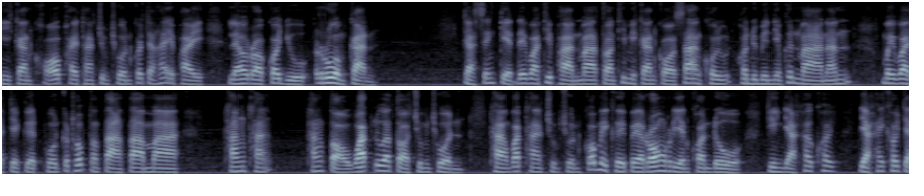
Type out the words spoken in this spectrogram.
มีการขออภัยทางชุมชนก็จะให้อภัย แล้วเราก็อยู่ร่วมกันจากสังเกตได้ว่าที่ผ่านมาตอนที่มีการก่อสร้างคอนโดมิเนียมขึ้นมานั้น ไม่ว่าจะเกิดผลกระทบต่างๆ ตามมาทั้งทางทั้งต่อวัดหรือว่าต่อชุมชน ทางวัดทางชุมชนก็ไม่เคยไปร้องเรียนคอนโด จึงอยากให้ค่อยอยากให้เข้าใจ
